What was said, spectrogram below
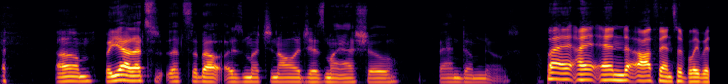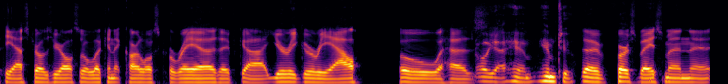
um, but yeah, that's that's about as much knowledge as my Astro fandom knows. Well, I, I, and offensively with the Astros, you're also looking at Carlos Correa. They've got Yuri Gurriel, who has Oh yeah, him, him too. the first baseman. Uh,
